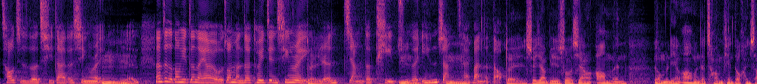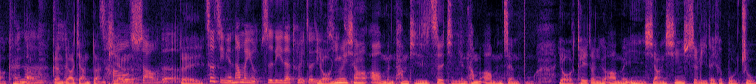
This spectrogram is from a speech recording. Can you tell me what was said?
超值得期待的新锐影人。嗯那这个东西真的要有专门在推荐新锐影人奖的体质的影展才办得到。对，所以像比如说像澳门，我们连澳门的长片都很少看到，更不要讲短片超了。少的，对，这几年他们有致力在推这件事有，因为像澳门，他们其实这几年，他们澳门政府有推动一个澳门影像新势力的一个补助，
